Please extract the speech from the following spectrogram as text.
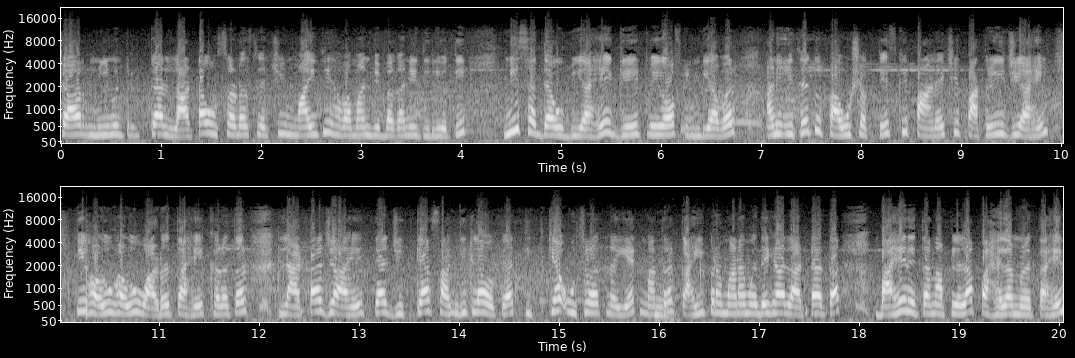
चार मिलीमीटर इतक्या लाटा उसळत असल्याची माहिती हवामान विभागाने दिली होती. मी सध्या उभी आहे गेट वे ऑफ इंडियावर आणि इथे तू पाहू शकतेस की पाण्याची पातळी जी आहे ती हळूहळू वाढत आहे. खरं तर लाटा ज्या आहेत त्या जितक्या सांगितल्या होत्या तितक्या उसळत नाही आहेत मात्र काही प्रमाणामध्ये ह्या लाटा आता बाहेर येताना आपल्याला पाहायला मिळत आहेत.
